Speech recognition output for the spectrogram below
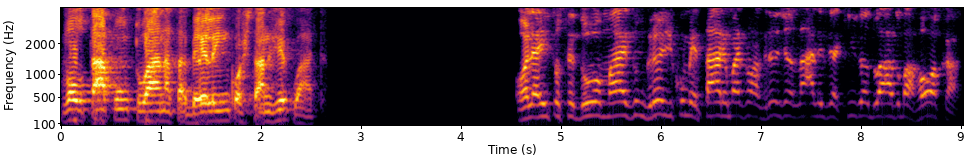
voltar a pontuar na tabela e encostar no G4. Olha aí, torcedor, mais um grande comentário, mais uma grande análise aqui do Eduardo Barroca.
